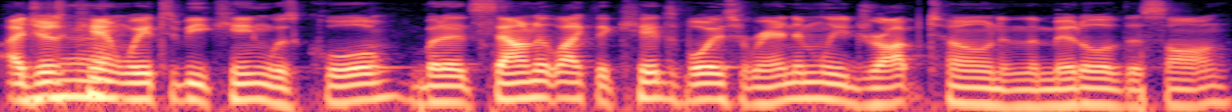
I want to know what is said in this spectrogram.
I just Yeah. can't wait to be king was cool, but it sounded like the kid's voice randomly dropped tone in the middle of the song.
